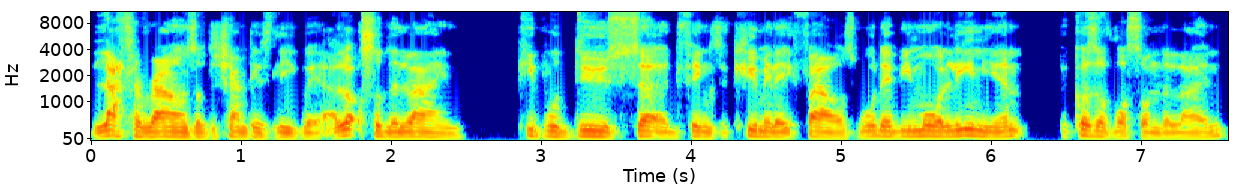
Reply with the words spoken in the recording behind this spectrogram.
latter rounds of the Champions League where a lot's on the line. People do certain things, accumulate fouls. Will they be more lenient because of what's on the line,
